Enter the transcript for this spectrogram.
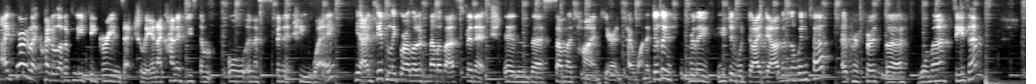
I grow like quite a lot of leafy greens actually, and I kind of use them all in a spinachy way. Yeah, I definitely grow a lot of Malabar spinach in the summertime here in Taiwan. It doesn't really usually would die down in the winter. It prefers the warmer season.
